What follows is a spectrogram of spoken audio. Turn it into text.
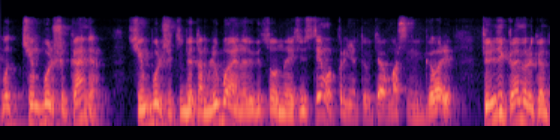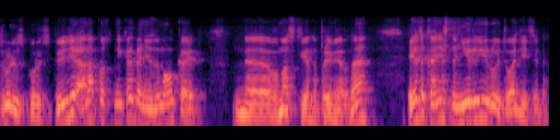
вот чем больше камер, чем больше тебе там любая навигационная система, принятая у тебя в машине, говорит, впереди камеры контроля скорости, впереди, она просто никогда не замолкает э, в Москве, например, да? И это, конечно, нервирует водителя.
